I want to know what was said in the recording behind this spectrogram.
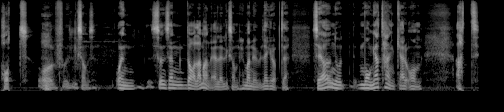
hot. Och, mm. liksom, och en, sen dalar man, eller liksom hur man nu lägger upp det. Så jag har nog många tankar om att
